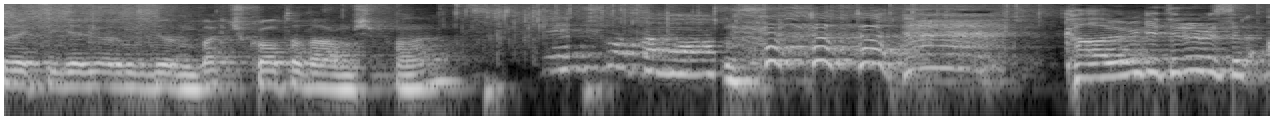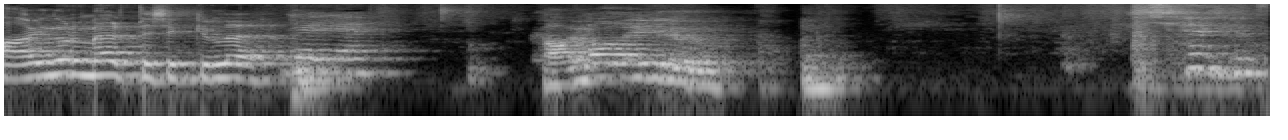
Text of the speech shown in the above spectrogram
Sürekli geliyorum gidiyorum. Bak çikolata da almış bana. Benim çikolatam o. Kahvemi getirir misin? Aynur Mert teşekkürler. ye ye. Kahvemi almaya geliyorum. Şerefsiz.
